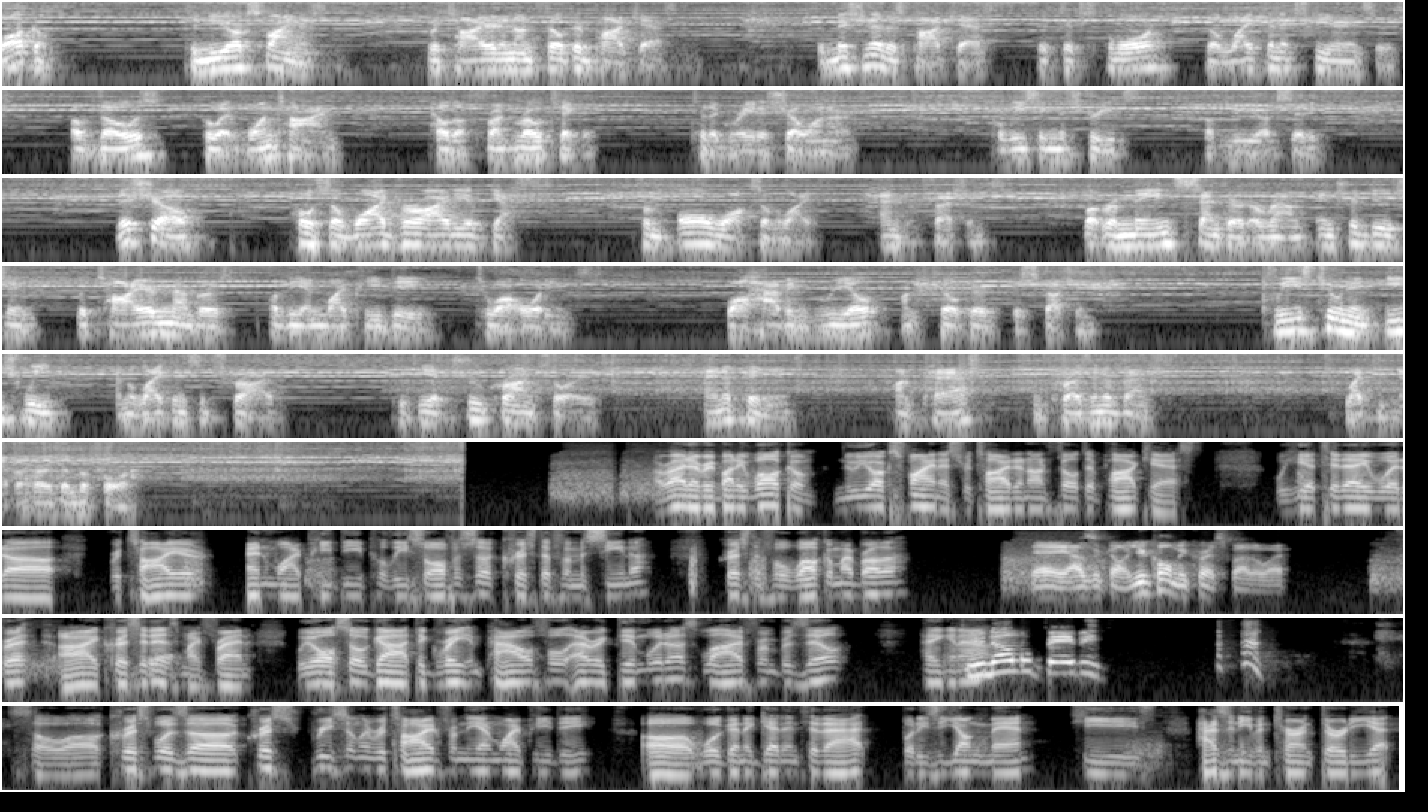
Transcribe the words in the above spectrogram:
Welcome to New York's finest, retired and unfiltered podcast. The mission of this podcast is to explore the life and experiences of those who at one time held a front row ticket to the greatest show on earth, policing the streets of New York City. This show hosts a wide variety of guests from all walks of life and professions, but remains centered around introducing retired members of the NYPD to our audience while having real, unfiltered discussions. Please tune in each week and like and subscribe to hear true crime stories and opinions on past and present events like you've never heard them before. All right, everybody, welcome. New York's finest retired and unfiltered podcast. We're here today with uh, retired NYPD police officer Christopher Messina. Christopher, welcome, my brother. Hey, how's it going? You call me Chris, by the way. Chris, all right, Chris, it yeah. is, my friend. We also got the great and powerful Eric Dim with us, live from Brazil, hanging out. You know, baby. so, uh, Chris was uh, Chris recently retired from the NYPD. Uh, we're gonna get into that, but he's a young man. He hasn't even turned thirty yet.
